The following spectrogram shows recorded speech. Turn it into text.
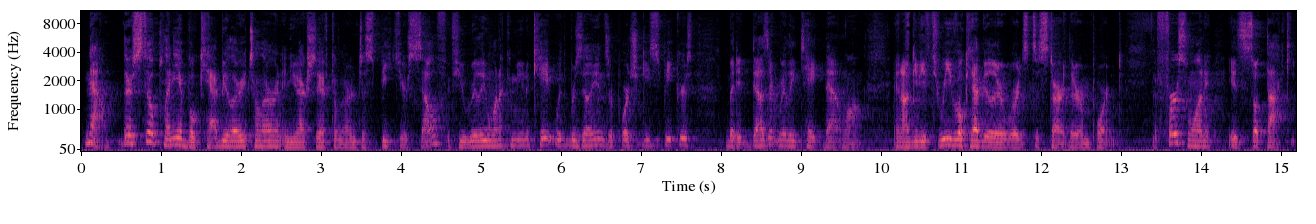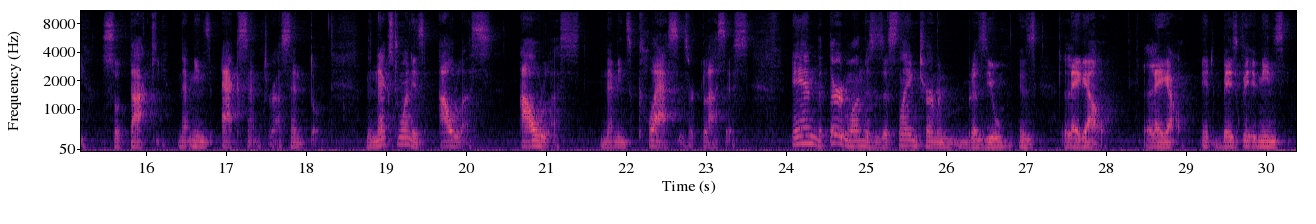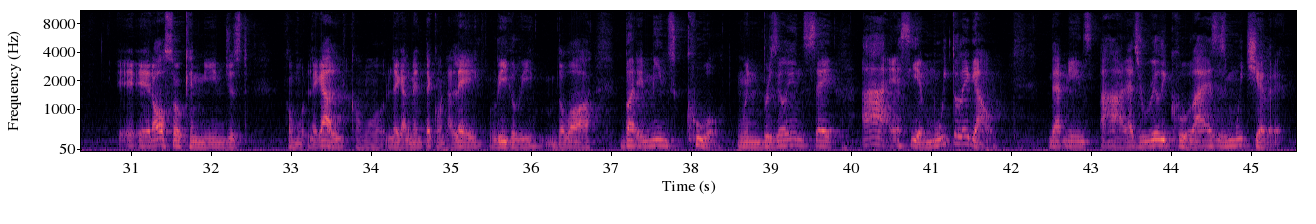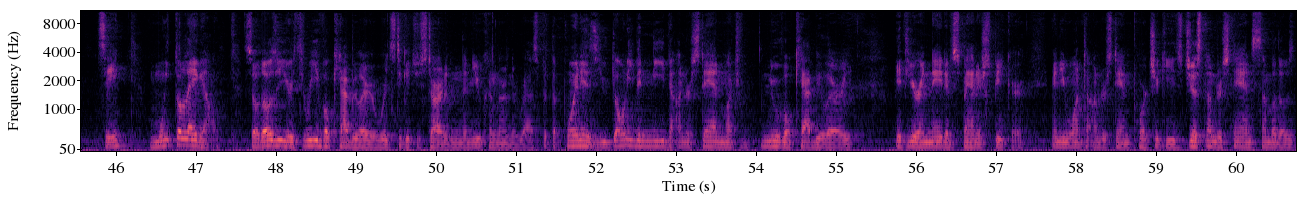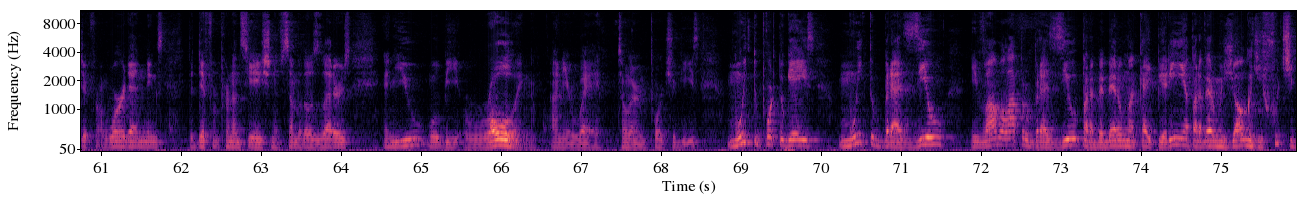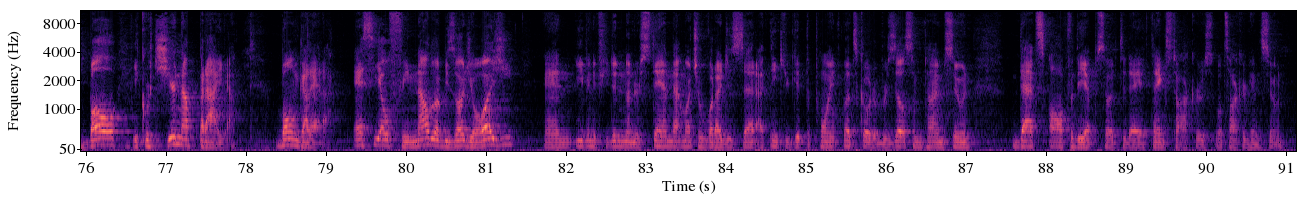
Now, there's still plenty of vocabulary to learn, and you actually have to learn to speak yourself if you really want to communicate with Brazilians or Portuguese speakers, but it doesn't really take that long. And I'll give you three vocabulary words to start that are important. The first one is sotaque, sotaque. That means accent or acento. The next one is aulas, aulas. And that means classes or clases. And the third one, this is a slang term in Brazil, is legal, legal. It basically it means it also can mean just como legal, como legalmente con la ley, legally, the law, but it means cool. When Brazilians say, ah, esse é muito legal, that means, ah, that's really cool. Ah, muy chévere. See? Muito legal. So those are your three vocabulary words to get you started, and then you can learn the rest. But the point is, you don't even need to understand much new vocabulary if you're a native Spanish speaker and you want to understand Portuguese. Just understand some of those different word endings, the different pronunciation of some of those letters, and you will be rolling on your way to learn Portuguese. Muito português, muito Brasil. E vamos lá para o Brasil para beber uma caipirinha, para ver um jogo de futebol e curtir na praia. Bom, galera, esse é o final do episódio hoje. And even if you didn't understand that much of what I just said, I think you get the point. Let's go to Brazil sometime soon. That's all for the episode today. Thanks, talkers. We'll talk again soon.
